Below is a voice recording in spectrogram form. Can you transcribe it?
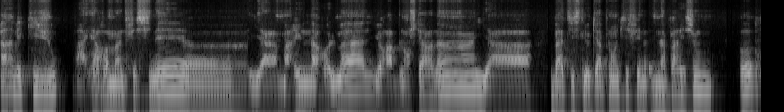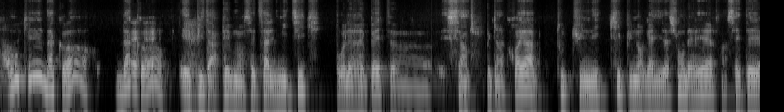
Ah, avec qui je joue? Bah, Il y a Roman Fessinet, euh, il y a Marina Rollman, il y aura Blanche Gardin, il y a Baptiste Le Caplan qui fait une apparition. Oh, ah ok, d'accord. D'accord. et puis tu arrives dans cette salle mythique pour les répètes, euh, c'est un truc incroyable. Toute une équipe, une organisation derrière. Enfin, c'était,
